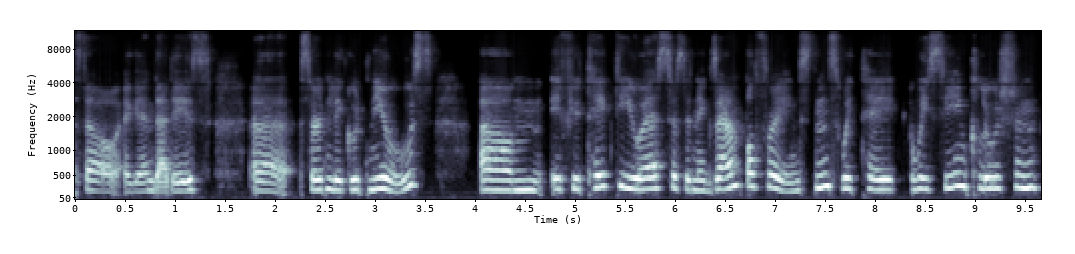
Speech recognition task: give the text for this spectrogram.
so again, that is uh, certainly good news. Um, if you take the US as an example, for instance, we take we see inclusion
